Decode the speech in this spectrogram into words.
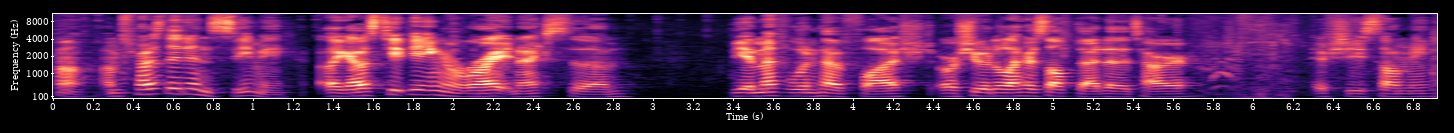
Huh, I'm surprised they didn't see me. Like I was TPing right next to them. The MF wouldn't have flashed, or she would have let herself die to the tower if she saw me. Okay,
